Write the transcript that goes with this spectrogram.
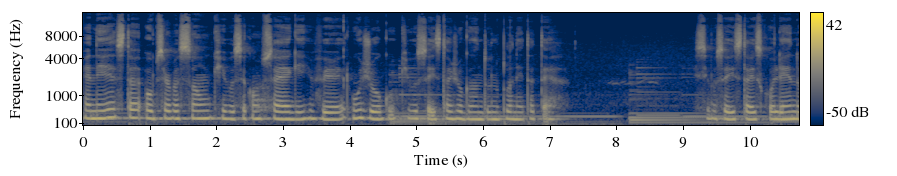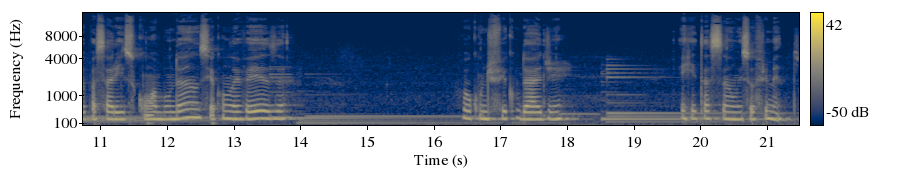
É nesta observação que você consegue ver o jogo que você está jogando no planeta Terra. Se você está escolhendo passar isso com abundância, com leveza ou com dificuldade, irritação e sofrimento.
